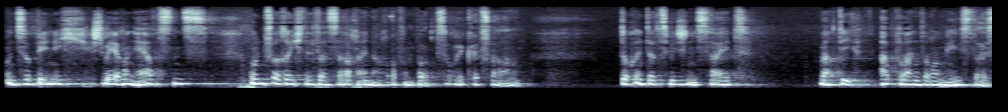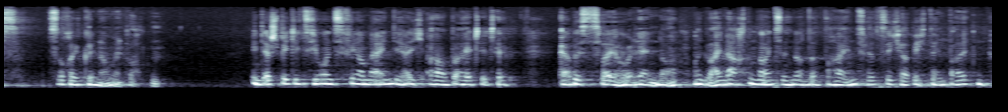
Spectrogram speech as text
Und so bin ich schweren Herzens, unverrichteter Sache nach Offenburg zurückgefahren. Doch in der Zwischenzeit war die Abwanderung, hieß das, zurückgenommen worden. In der Speditionsfirma, in der ich arbeitete, gab es zwei Holländer. Und Weihnachten 1943 habe ich den beiden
